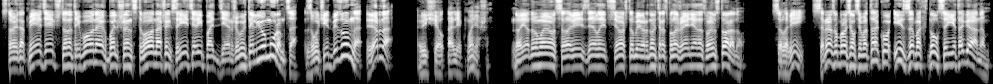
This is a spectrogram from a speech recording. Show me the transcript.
Стоит отметить, что на трибунах большинство наших зрителей поддерживают Илью Муромца. Звучит безумно, верно? — вещал Олег Маряшин. Но я думаю, Соловей сделает все, чтобы вернуть расположение на свою сторону. Соловей сразу бросился в атаку и замахнулся ятаганом,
